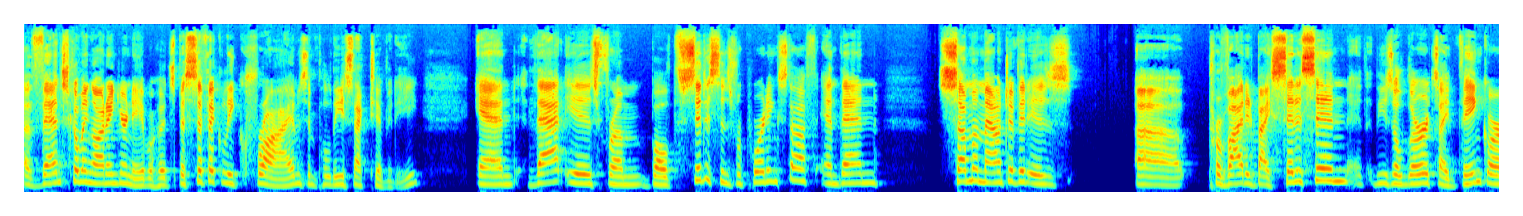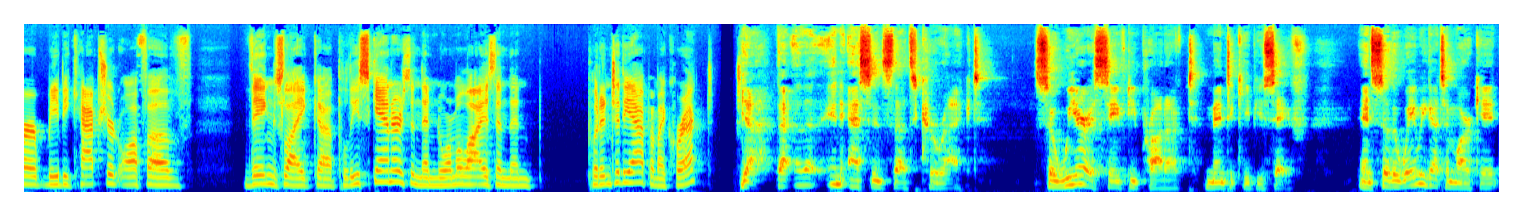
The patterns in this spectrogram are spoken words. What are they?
events going on in your neighborhood, specifically crimes and police activity. And that is from both citizens reporting stuff and then some amount of it is uh, provided by citizen. These alerts, I think, are maybe captured off of things like uh, police scanners and then normalized and then put into the app. Am I correct? Yeah, that, that, in essence, that's correct. So we are a safety product meant to keep you safe. And so the way we got to market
